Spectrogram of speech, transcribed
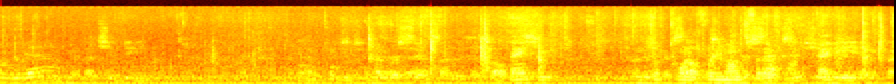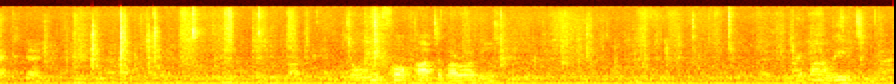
Oh, yeah. Yeah, that should be number six under consultants. Thank you. Under Took 23 months for that one. Thank you. impact study. It's only four parts of our ordinance. You Might wanna read it sometime.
